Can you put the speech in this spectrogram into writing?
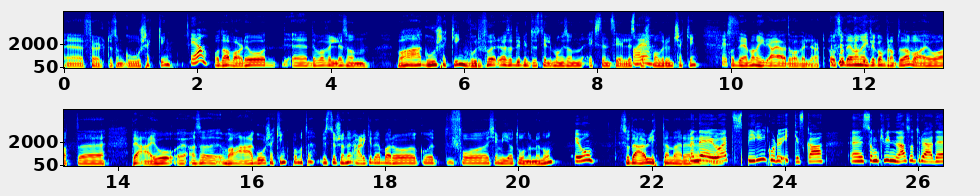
eh, følte som god sjekking. Ja. Og da var det jo eh, Det var veldig sånn Hva er god sjekking? Hvorfor? Altså, de begynte å stille mange sånn eksistensielle Ah, ja. spørsmål rundt sjekking. Yes. Og det man egentlig, ja, ja, det var veldig rart. Og så det man egentlig kom fram til da, var jo at uh, det er jo uh, Altså, hva er god sjekking, på en måte? Hvis du skjønner? Er det ikke det bare å få kjemi og tone med noen? Jo, Så det er jo litt den derre men det er jo ja. et spill hvor du ikke skal eh, Som kvinne, da, så tror jeg det,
